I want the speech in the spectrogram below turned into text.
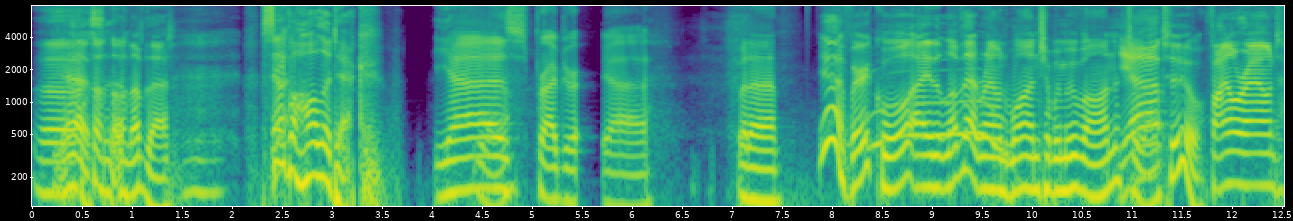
Yes, I love that. Save a holodeck. Yes. Prime. Dir- yeah. But uh, yeah, very cool. I love that round one. Shall we move on to Yeah. round two? Final round.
